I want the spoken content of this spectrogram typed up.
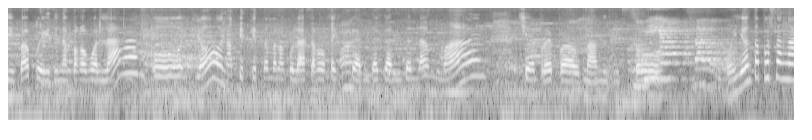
di ba? Pwede nang pakawalan. O, yun. Ang kit-kit naman ang kulasa ko. Kay ganda-ganda naman. Siyempre, proud mami ito. O, yun. Tapos na nga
